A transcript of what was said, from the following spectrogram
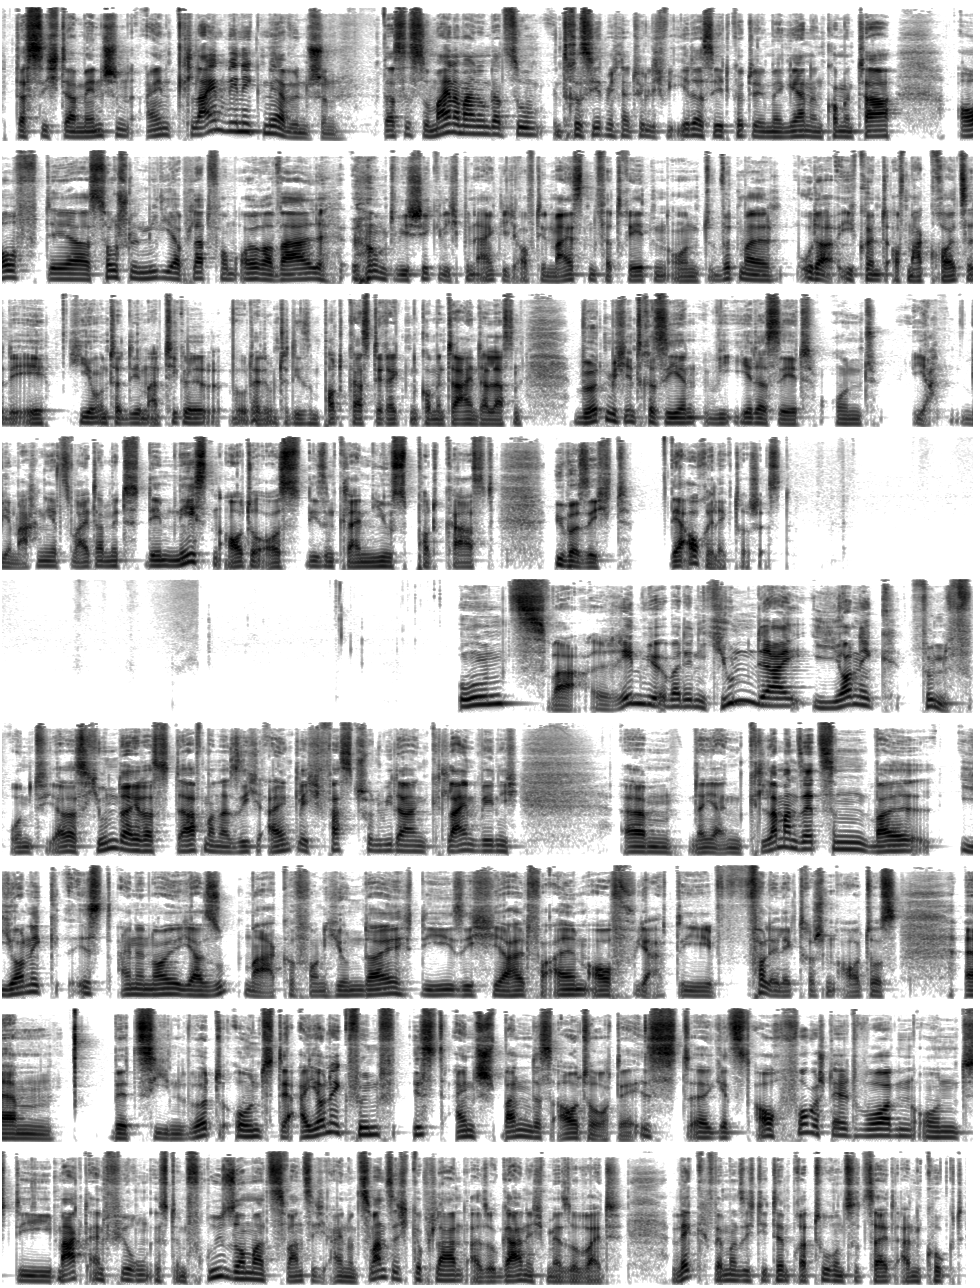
dass sich da Menschen ein klein wenig mehr wünschen. Das ist so meine Meinung dazu. Interessiert mich natürlich, wie ihr das seht. Könnt ihr mir gerne einen Kommentar auf der Social Media Plattform eurer Wahl irgendwie schicken. Ich bin eigentlich auf den meisten vertreten und wird mal, oder ihr könnt auf markkreuzer.de hier unter dem Artikel oder unter diesem Podcast direkt einen Kommentar hinterlassen. Würde mich interessieren, wie ihr das seht. Und ja, wir machen jetzt weiter mit dem nächsten Auto aus diesem kleinen News-Podcast Übersicht, der auch elektrisch ist. Und zwar reden wir über den Hyundai Ioniq 5. Und ja, das Hyundai, das darf man sich eigentlich fast schon wieder ein klein wenig, ähm, naja, in Klammern setzen, weil Ioniq ist eine neue ja, Submarke von Hyundai, die sich hier halt vor allem auf ja, die vollelektrischen Autos ähm, beziehen wird. Und der Ionic 5 ist ein spannendes Auto. Der ist äh, jetzt auch vorgestellt worden und die Markteinführung ist im Frühsommer 2021 geplant, also gar nicht mehr so weit weg, wenn man sich die Temperaturen zurzeit anguckt.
